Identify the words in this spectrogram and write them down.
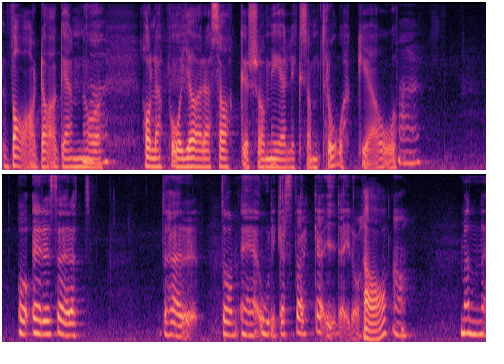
vardagen och Nej. hålla på och göra saker som är liksom tråkiga och... Nej. Och är det så här att det här, de är olika starka i dig då? Ja. Ja. Men eh,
